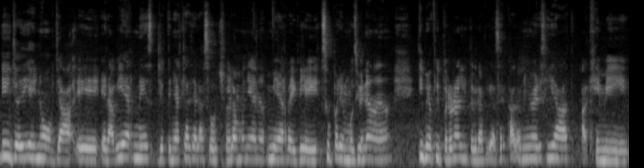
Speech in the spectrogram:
Y yo dije, no, ya eh, era viernes, yo tenía clase a las 8 de la mañana, me arreglé súper emocionada y me fui para una litografía cerca de la universidad a que me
